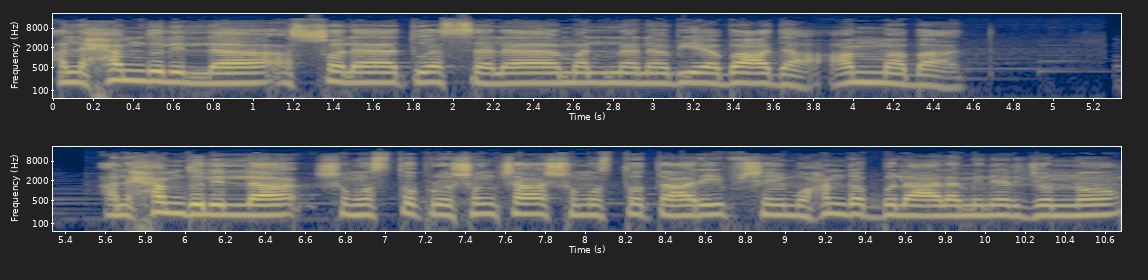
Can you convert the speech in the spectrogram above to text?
আলহামদুলিল্লাহ আসসালাতু আসসালাম আল্লাহ নবিয়া বাদা আম্মা বাদ। আলহামদুলিল্লাহ, সমস্ত প্রশংসা, সমস্ত তারিফ সেই মহান রব্বুল্লাহ আলমিনের জন্য।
